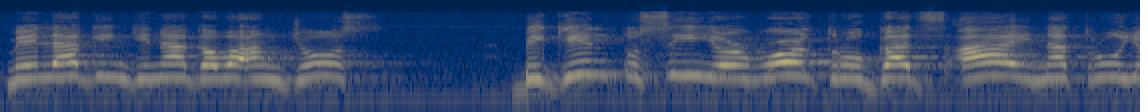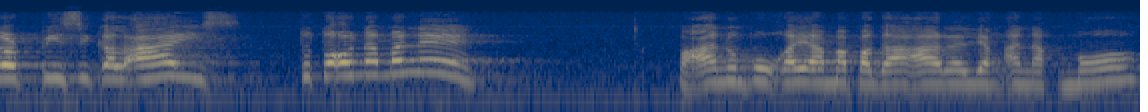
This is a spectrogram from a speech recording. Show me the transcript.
May laging ginagawa ang Diyos. Begin to see your world through God's eye, not through your physical eyes. Totoo naman eh. Paano po kaya mapag-aaral yung anak mo?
